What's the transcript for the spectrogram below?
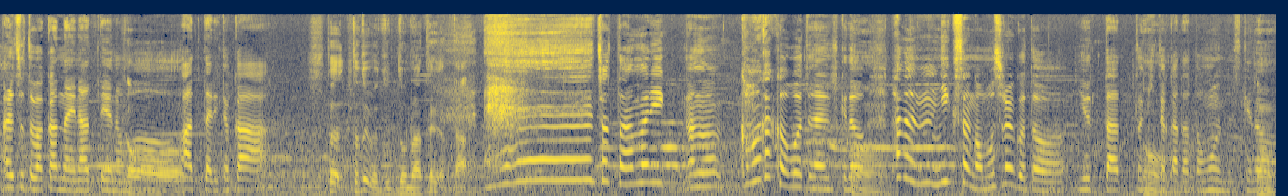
うあれちょっと分かんないなっていうのもあったりとか。た例えばどどのあたりだった？えー、ちょっとあんまりあの細かくは覚えてないんですけど、うん。多分ニクソンが面白いことを言った時とかだと思うんですけど、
